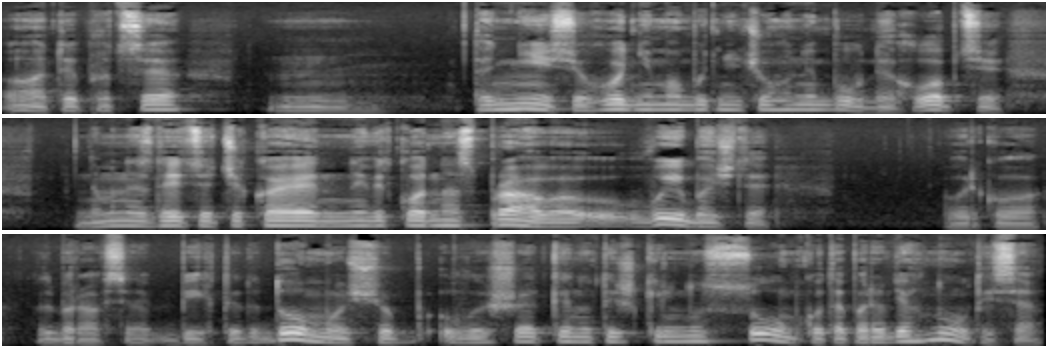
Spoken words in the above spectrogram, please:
А, ти про це. Та ні, сьогодні, мабуть, нічого не буде, хлопці. На мене, здається, чекає невідкладна справа. Вибачте. Горько збирався бігти додому, щоб лише кинути шкільну сумку та перевдягнутися.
